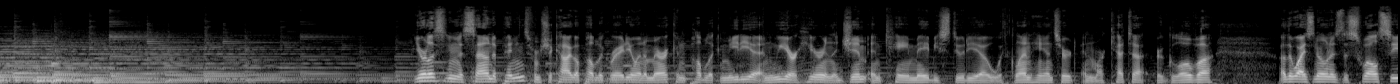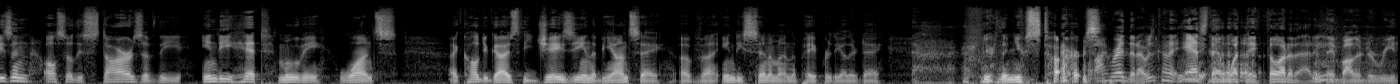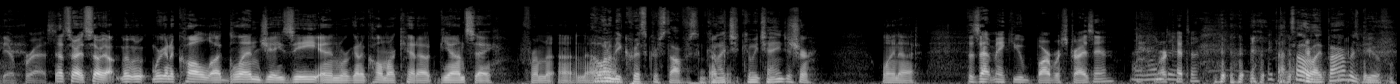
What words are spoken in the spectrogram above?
You're listening to Sound Opinions from Chicago Public Radio and American Public Media, and we are here in the Jim and Kay Mabie studio with Glen Hansard and Marketa Irglova, otherwise known as the Swell Season, also the stars of the indie hit movie Once. I called you guys the Jay Z and the Beyonce of uh, indie cinema in the paper the other day. You're the new stars. I read that. I was going to ask them what they thought of that if they bothered to read their press. That's right. So uh, we're going to call uh, Glenn Jay Z, and we're going to call Marketa Beyonce from uh, now. I want to be Kris Kristofferson. Can I? Ch- Can we change it? Sure. Why not? Does that make you Barbra Streisand, I. Marketa? That's all right. Barbara's beautiful.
